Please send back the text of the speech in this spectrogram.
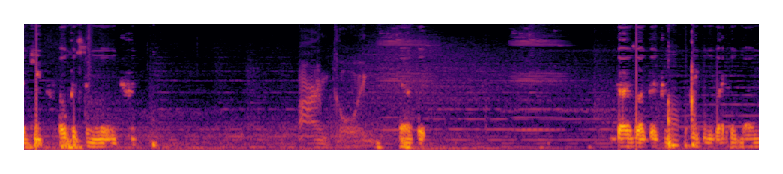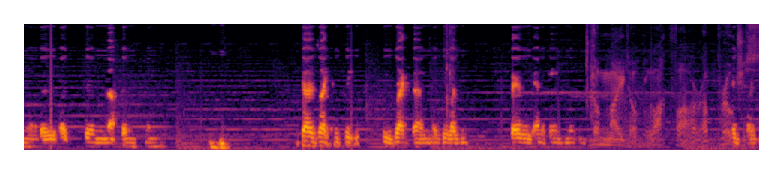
I keep focusing me. I'm going. Yeah, but guys like are completely while they're like doing nothing. And guys like completely wreck them, they do like barely anything. The might of Lokfar It's like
